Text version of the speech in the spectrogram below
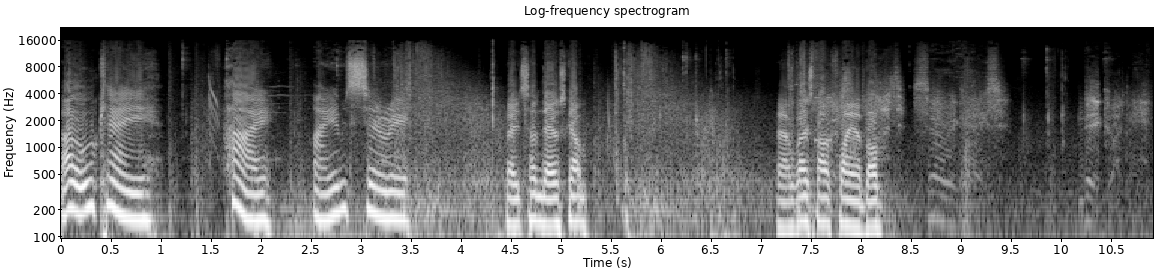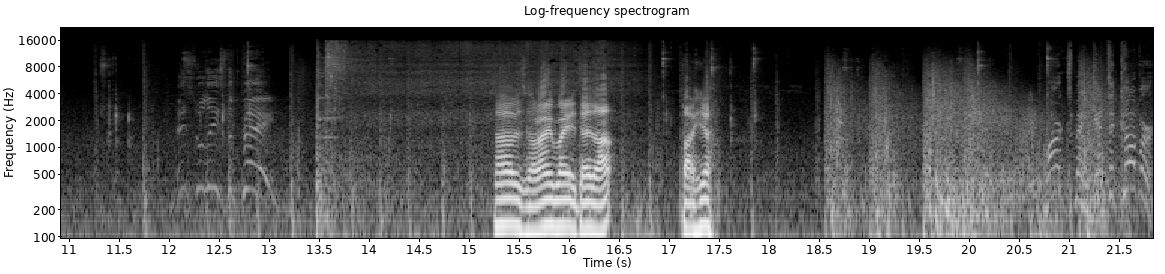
Okay. Hi, I am Siri. Right, somebody else get him. Right, I'm gonna start flying above. Sorry, guys. They got me. This will ease the pain. That was the right way to do that. But here. Marksman, get to cover.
